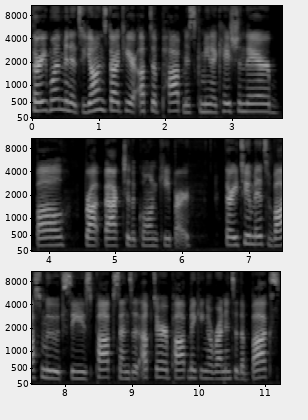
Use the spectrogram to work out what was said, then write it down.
31 minutes. Jonsdottir up to Popp. Miscommunication there. Ball brought back to the Köln keeper. 32 minutes. Wassmuth sees Popp. Sends it up to her. Popp making a run into the box.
